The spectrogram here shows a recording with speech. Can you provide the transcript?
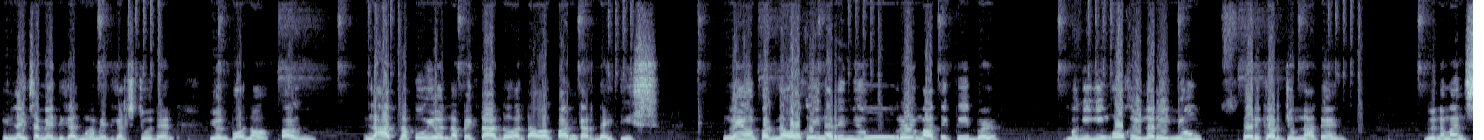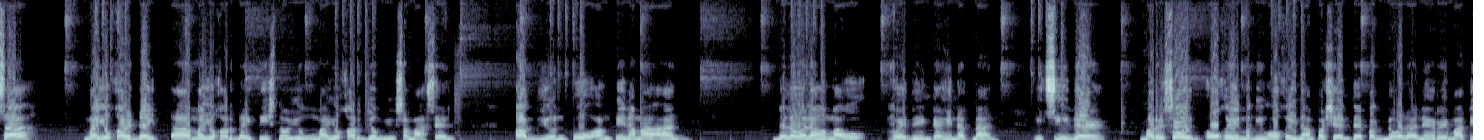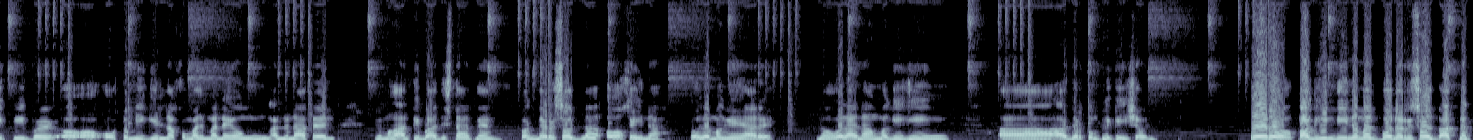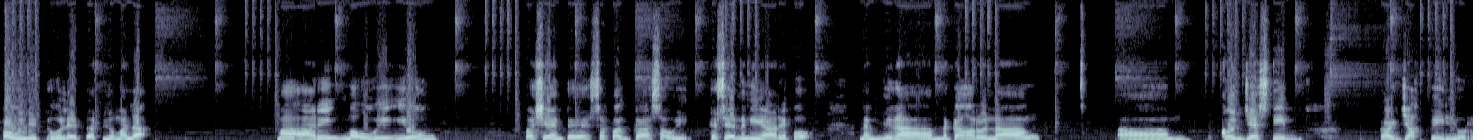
inline sa medical, mga medical student, yun po, no? Pag lahat na po yun apektado, ang tawag pancarditis. Ngayon, pag na-okay na rin yung rheumatic fever, magiging okay na rin yung pericardium natin. Doon naman sa myocardite, ah, myocarditis, no? yung myocardium, yung sa muscle. Pag yun po ang tinamaan, dalawa lang ang mau pwedeng kahinatnan. It's either ma-resolve, okay, maging okay na ang pasyente pag nawala na yung rheumatic fever o, o, o tumigil na, kumalma na yung ano natin, yung mga antibodies natin. Pag na-resolve na, okay na. Wala mangyayari. No, wala nang magiging ah, other complication. Pero pag hindi naman po na-resolve at nagpaulit-ulit at lumala, maaaring mauwi yung pasyente sa pagkasawi. Kasi ang nangyayari po, nag, na, nagkakaroon ng um, congestive cardiac failure.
